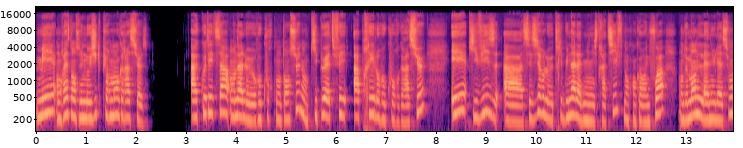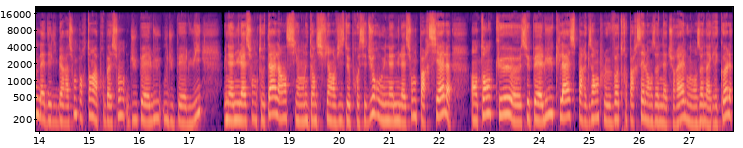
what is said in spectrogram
mais on reste dans une logique purement gracieuse. À côté de ça, on a le recours contentieux, donc qui peut être fait après le recours gracieux et qui vise à saisir le tribunal administratif. Donc encore une fois, on demande l'annulation de la délibération portant approbation du PLU ou du PLUI, une annulation totale hein, si on identifie un vice de procédure ou une annulation partielle en tant que euh, ce PLU classe par exemple votre parcelle en zone naturelle ou en zone agricole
